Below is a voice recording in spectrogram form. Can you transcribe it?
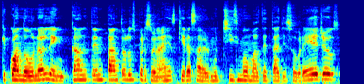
que cuando a uno le encanten tanto los personajes quiera saber muchísimo más detalles sobre ellos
